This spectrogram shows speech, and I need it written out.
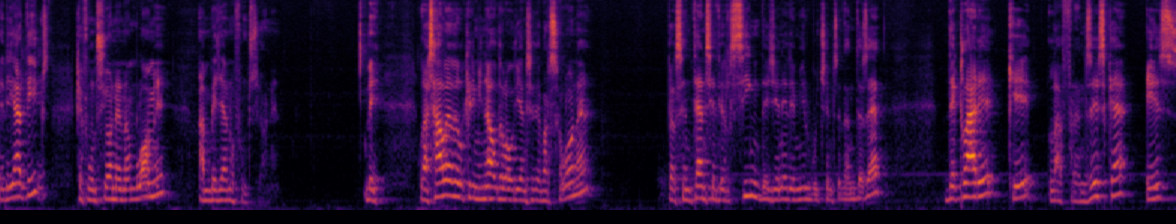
mediàtics, sí, sí. que funcionen amb l'home, amb ella no funcionen. Bé, la sala del criminal de l'Audiència de Barcelona, per sentència del 5 de gener de 1877, declara que la Francesca és,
